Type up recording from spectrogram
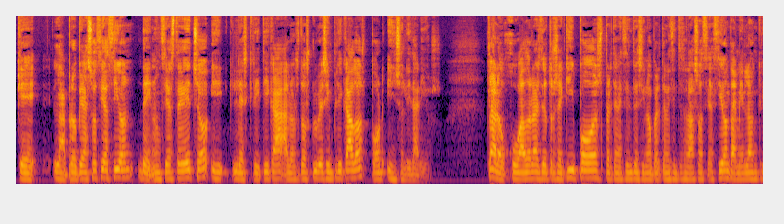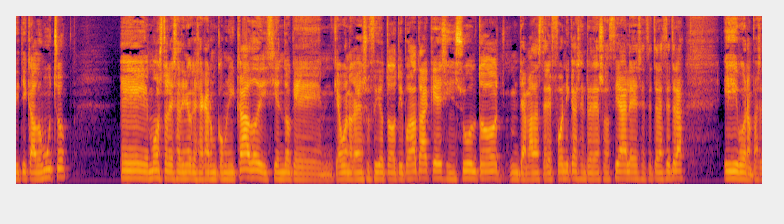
que la propia asociación denuncia este hecho y les critica a los dos clubes implicados por insolidarios. Claro, jugadoras de otros equipos, pertenecientes y no pertenecientes a la asociación, también lo han criticado mucho. Eh, ha tenido que sacar un comunicado diciendo que, bueno, que había sufrido todo tipo de ataques, insultos, llamadas telefónicas en redes sociales, etcétera, etcétera. Y bueno, pues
